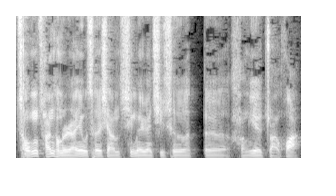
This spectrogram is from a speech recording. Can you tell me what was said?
从传统的燃油车向新能源汽车的行业转化，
